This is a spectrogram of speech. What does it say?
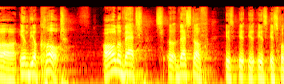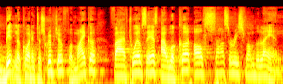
uh, in the occult, all of that, uh, that stuff is, is, is forbidden according to Scripture. For Micah 5:12 says, I will cut off sorceries from the land,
